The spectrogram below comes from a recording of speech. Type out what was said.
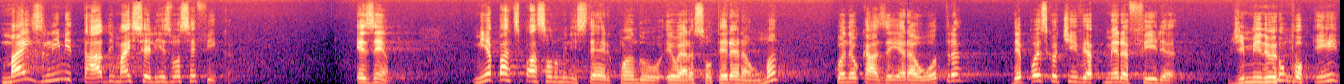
mais limitado e mais feliz você fica. Exemplo, minha participação no ministério quando eu era solteiro era uma, quando eu casei era outra. Depois que eu tive a primeira filha, diminuiu um pouquinho.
